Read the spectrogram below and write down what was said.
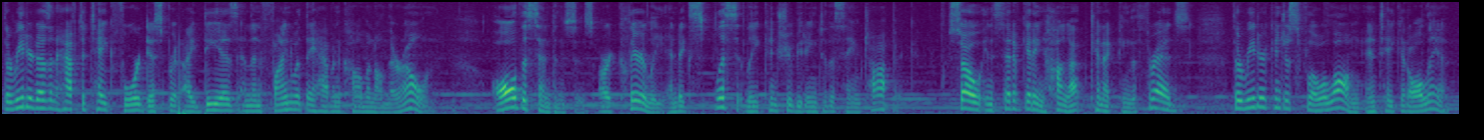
the reader doesn't have to take four disparate ideas and then find what they have in common on their own. All the sentences are clearly and explicitly contributing to the same topic. So instead of getting hung up connecting the threads, the reader can just flow along and take it all in.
